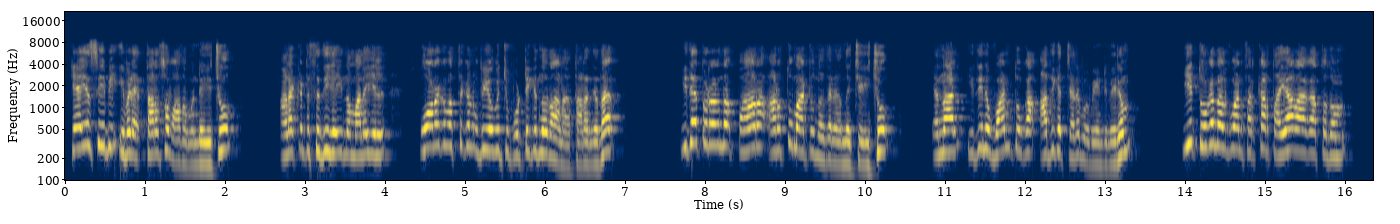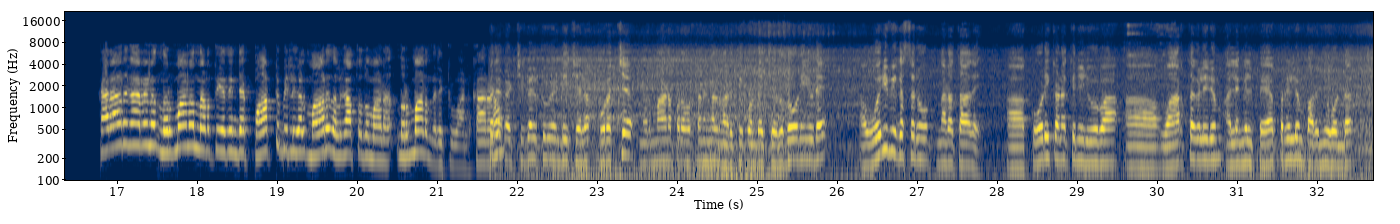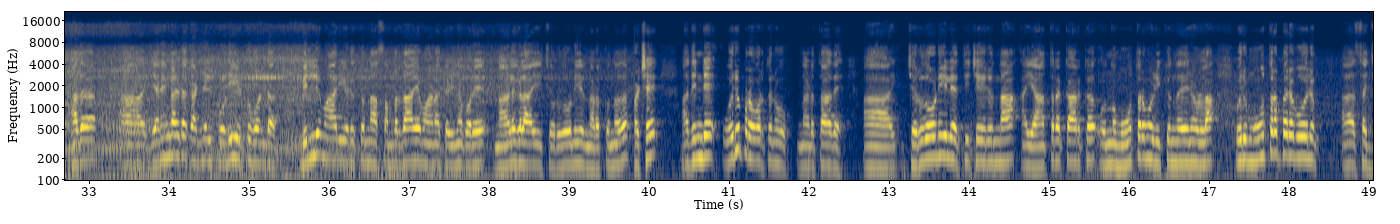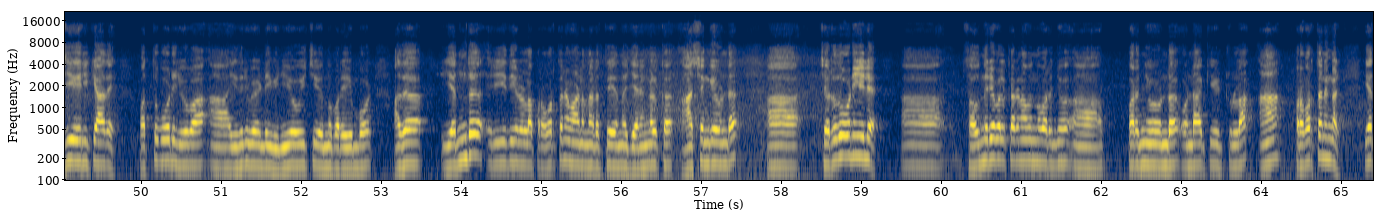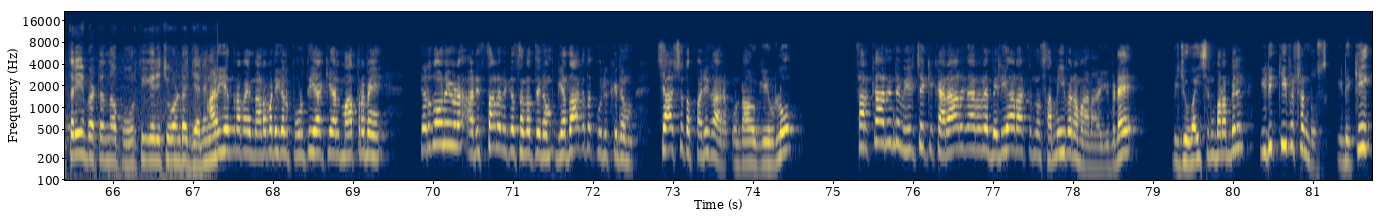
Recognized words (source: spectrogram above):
കെ എസ് ഇ ബി ഇവിടെ തടസ്സവാദം ഉന്നയിച്ചു. അണക്കെട്ട് സ്ഥിതി ചെയ്യുന്ന മലയിൽ സ്ഫോടക വസ്തുക്കൾ ഉപയോഗിച്ച് പൊട്ടിക്കുന്നതാണ് തടഞ്ഞത്. ഇതേ തുടർന്ന് പാറ അറുത്തു മാറ്റുന്നതിന് നിശ്ചയിച്ചു. എന്നാൽ ഇതിന് വൻ തുക അധിക ചെലവ് വേണ്ടിവരും ഈ തുക നൽകുവാൻ സർക്കാർ തയ്യാറാകാത്തതും കരാറുകാരന് നിർമ്മാണം നടത്തിയതിന്റെ പാട്ട് ബില്ലുകൾ മാറി നൽകാത്തതുമാണ് നിർമ്മാണം നിലയ്ക്കുവാൻ കാരണം. കക്ഷികൾക്ക് വേണ്ടി ചില കുറച്ച് നിർമ്മാണ പ്രവർത്തനങ്ങൾ നടത്തിക്കൊണ്ട് ചെറുതോണിയുടെ ഒരു വികസനവും നടത്താതെ കോടിക്കണക്കിന് രൂപ വാർത്തകളിലും അല്ലെങ്കിൽ പേപ്പറിലും പറഞ്ഞുകൊണ്ട് അത് ജനങ്ങളുടെ കണ്ണിൽ പൊടിയിട്ടുകൊണ്ട് ബില്ല് മാറിയെടുക്കുന്ന സമ്പ്രദായമാണ് കഴിഞ്ഞ കുറേ നാളുകളായി ചെറുതോണിയിൽ നടക്കുന്നത്. പക്ഷേ അതിന്റെ ഒരു പ്രവർത്തനവും നടത്താതെ ചെറുതോണിയിൽ എത്തിച്ചേരുന്ന യാത്രക്കാർക്ക് ഒന്ന് മൂത്രമൊഴിക്കുന്നതിനുള്ള ഒരു മൂത്രപ്പര പോലും സജ്ജീകരിക്കാതെ പത്ത് കോടി രൂപ ഇതിനുവേണ്ടി ഇതിനു വേണ്ടി വിനിയോഗിച്ചു എന്ന് പറയുമ്പോൾ അത് എന്ത് രീതിയിലുള്ള പ്രവർത്തനമാണ് നടത്തിയതെന്ന് ജനങ്ങൾക്ക് ആശങ്കയുണ്ട്. ചെറുതോണിയിൽ സൗന്ദര്യവൽക്കരണം എന്ന് പറഞ്ഞു പറഞ്ഞുകൊണ്ട് ഉണ്ടാക്കിയിട്ടുള്ള ആ പ്രവർത്തനങ്ങൾ എത്രയും പെട്ടെന്ന് പൂർത്തീകരിച്ചുകൊണ്ട് ജനങ്ങൾ അടിയന്തരമായ നടപടികൾ പൂർത്തിയാക്കിയാൽ മാത്രമേ ചെറുതോണിയുടെ അടിസ്ഥാന വികസനത്തിനും ഗതാഗത കുരുക്കിനും ശാശ്വത പരിഹാരം ഉണ്ടാവുകയുള്ളൂ. സർക്കാരിന്റെ വീഴ്ചയ്ക്ക് കരാറുകാരനെ ബലിയാടാക്കുന്ന സമീപനമാണ് ഇവിടെ. Biju Vaishan Parambil Idukki Vision News Idukki.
